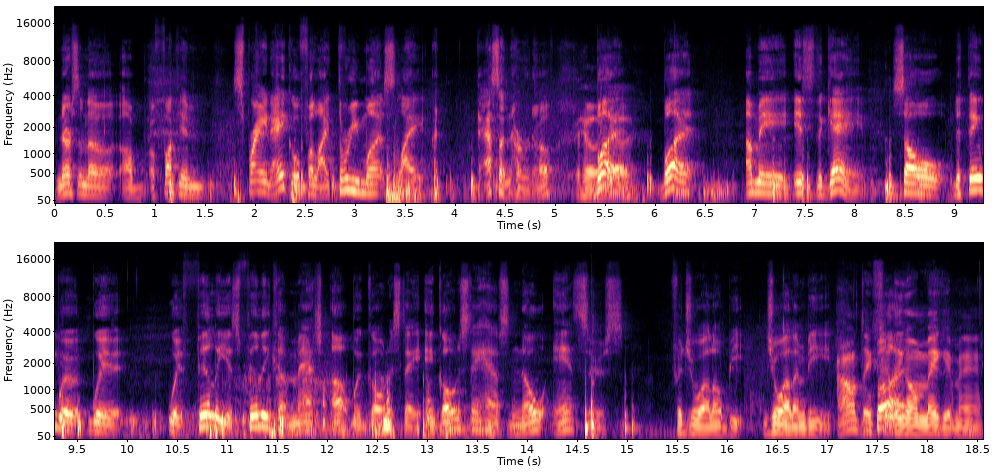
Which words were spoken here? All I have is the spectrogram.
nursing a, a, a fucking sprained ankle for like three months. Like, that's unheard of. Hell but, yeah. but, I mean, it's the game. So the thing with with with Philly is Philly can match up with Golden State, and Golden State has no answers for Joel Embiid. Joel Embiid. I don't think But- Philly gonna make it, man.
